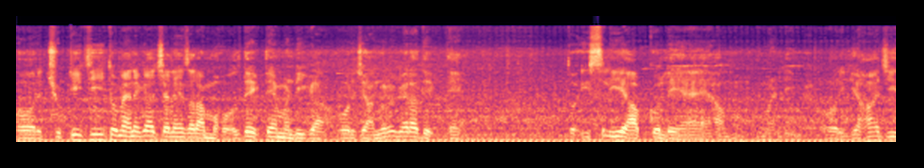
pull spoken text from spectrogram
और छुट्टी थी तो मैंने कहा चलें ज़रा माहौल देखते हैं मंडी का, और जानवर वगैरह देखते हैं। तो इसलिए आपको ले आए हैं हम मंडी में, और यहाँ जी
